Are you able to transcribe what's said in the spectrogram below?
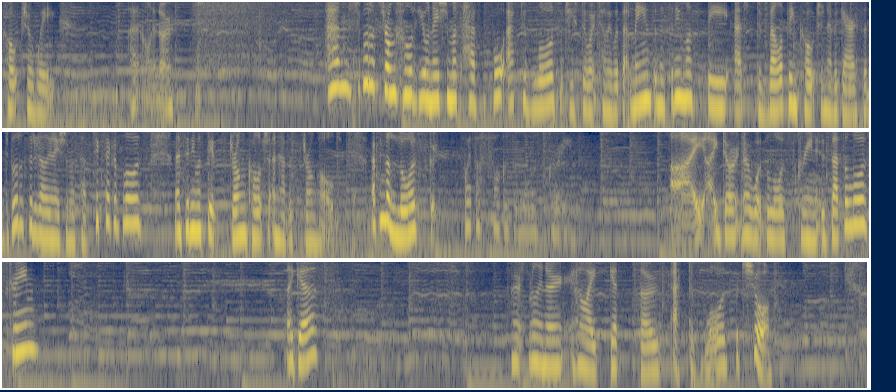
Culture weak. I don't really know. Um, to build a stronghold, your nation must have four active laws, which you still won't tell me what that means, and the city must be at developing culture and have a garrison. To build a citadel, your nation must have six active laws, and the city must be at strong culture and have a stronghold. Open the laws screen. Where the fuck is the laws screen? I I don't know what the laws screen is. That the laws screen? I guess. I don't really know how I get those active laws, but sure.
